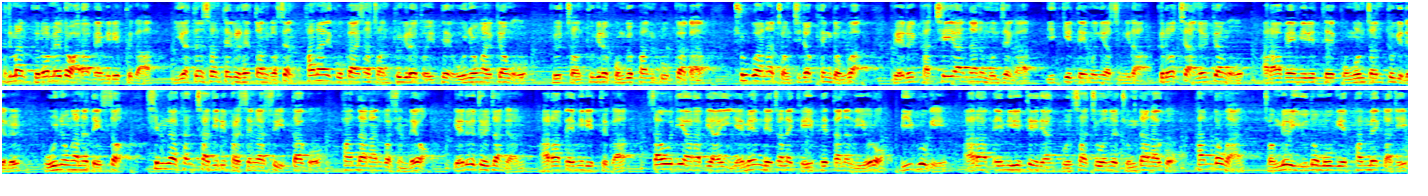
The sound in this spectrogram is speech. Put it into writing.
하지만 그럼에도 아랍에미리트가 이 같은 선택을 했던 것은 하나의 국가에서 전투기를 도입해 운용할 경우 그 전투기를 공급한 국가가 추구하는 정치적 행동과 괴를 같이 해야 한다는 문제가 있기 때문이었습니다. 그렇지 않을 경우 아랍에미리트의 공군 전투기들을 운용하는 데 있어 심각한 차질이 발생할 수 있다고 판단한 것인데요. 예를 들자면 아랍에미리트가 사우디아라비아의 예멘 내전에 개입했다는 이유로 미국이 아랍에미리트에 대한 군사 지원을 중단하고 한동안 정밀 유도 무기의 판매까지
